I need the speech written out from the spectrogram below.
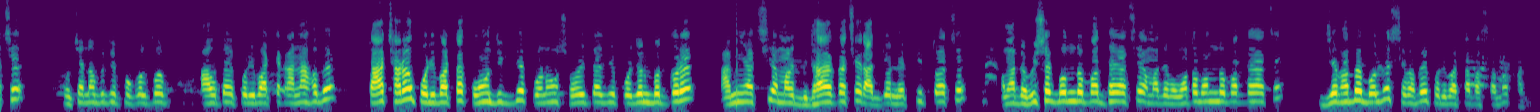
আছে, পঁচানব্বইটি প্রকল্প আওতায় পরিবারটাকে আনা হবে। তাছাড়াও পরিবারটা কোনো দিক দিয়ে কোনো সহায়তা যদি প্রয়োজন বোধ করে, আমি আছি, আমার বিধায়ক আছে, রাজ্য নেতৃত্ব আছে, আমাদের অভিষেক বন্দ্যোপাধ্যায় আছে, আমাদের মমতা বন্দ্যোপাধ্যায় আছে, যেভাবে বলবে সেভাবে পরিবারটা পাশে আমরা থাকব।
